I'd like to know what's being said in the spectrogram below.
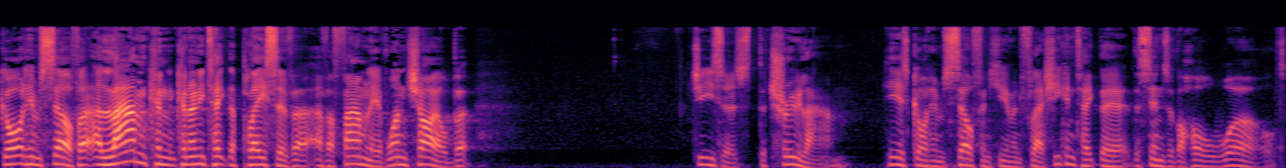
God himself. A, a lamb can, can only take the place of a, of a family, of one child, but Jesus, the true lamb, he is God himself in human flesh. He can take the, the sins of the whole world.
